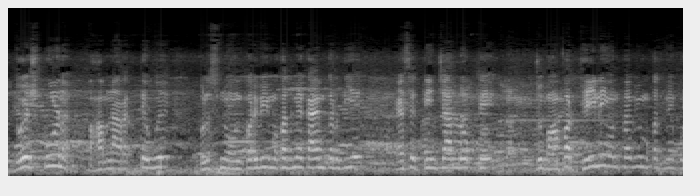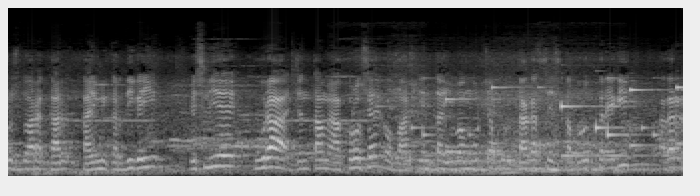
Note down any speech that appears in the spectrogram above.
द्वेषपूर्ण भावना रखते हुए पुलिस ने उन पर भी मुकदमे कायम कर दिए। ऐसे तीन चार लोग थे जो वहाँ पर थे ही नहीं, उन पर भी मुकदमे पुलिस द्वारा कायमी कर दी गई। इसलिए पूरा जनता में आक्रोश है और भारतीय जनता युवा मोर्चा पूरी ताकत से इसका विरोध करेगी। अगर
